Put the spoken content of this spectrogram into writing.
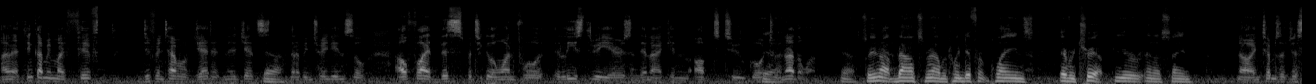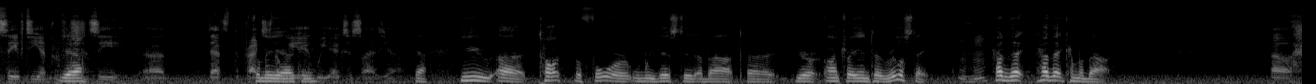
I, I think I'm in my fifth different type of jet at jets Yeah. that I've been trained in. So I'll fly this particular one for at least three years, and then I can opt to go to another one. Yeah. So you're not bouncing around between different planes every trip. You're in the same. No, in terms of just safety and Yeah. proficiency, uh, that's the practice that we, Familiarity. we exercise. Yeah. Yeah. You uh, talked before when we visited about uh, your entree into real estate. hmm How did that How did that come about? Uh,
